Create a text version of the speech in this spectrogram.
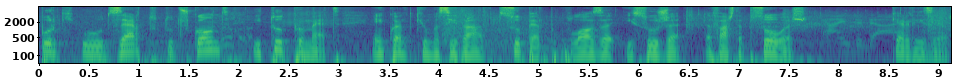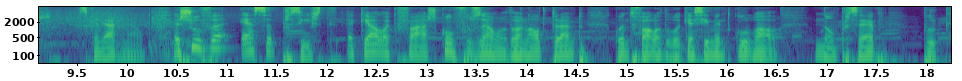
porque o deserto tudo esconde e tudo promete, enquanto que uma cidade super populosa e suja afasta pessoas. Quer dizer, se calhar não. A chuva, essa persiste, aquela que faz confusão a Donald Trump quando fala do aquecimento global. Não percebe porque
